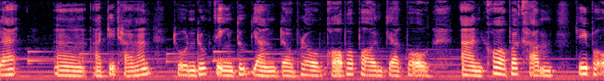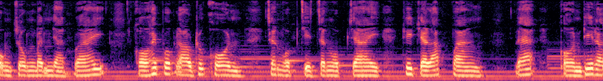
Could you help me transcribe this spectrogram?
และอธิษฐานทูลทุกสิ่งทุกอย่างต่อพระองค์ขอพระพรจากพระองค์อ่านข้อพระคำที่พระองค์ทรงบัญญัติไว้ ขอให้พวกเราทุกคนสงบจิตสงบใจที่จะรับฟัง และก่อนที่เรา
